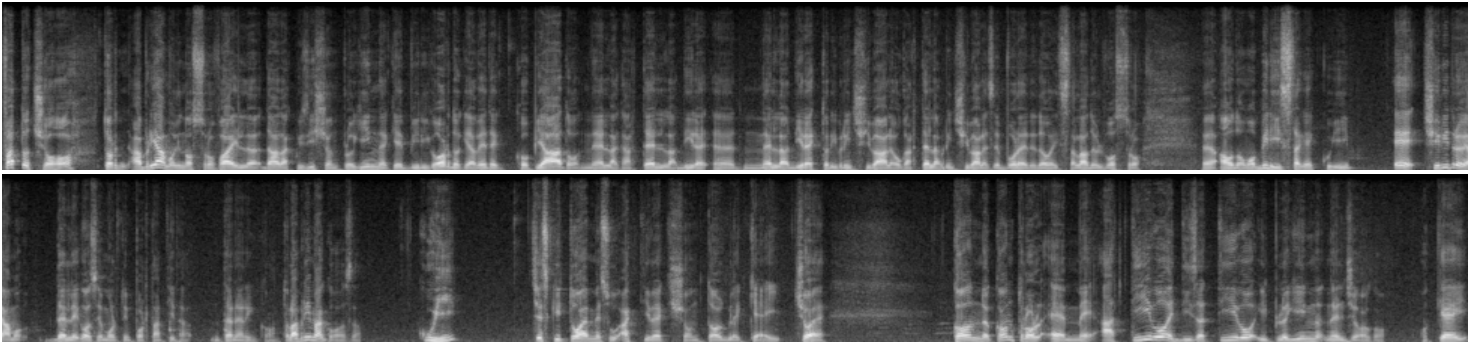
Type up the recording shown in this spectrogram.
fatto ciò apriamo il nostro file data acquisition plugin che vi ricordo che avete copiato nella cartella dire eh, nella directory principale o cartella principale se volete dove è installato il vostro eh, automobilista che è qui e ci ritroviamo delle cose molto importanti da tenere in conto. La prima cosa qui c'è scritto M su Active Action Toggle Key cioè con CTRL M attivo e disattivo il plugin nel gioco ok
